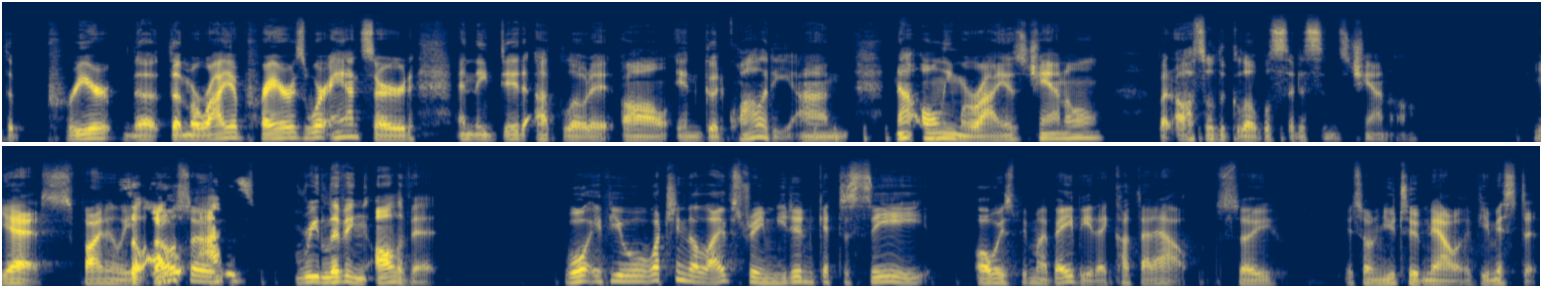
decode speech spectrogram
the prayer, the, the Mariah prayers were answered, and they did upload it all in good quality on not only Mariah's channel, but also the Global Citizens channel. Yes, finally. So I, also, I was reliving all of it. well, if you were watching the live stream, you didn't get to see Always Be My Baby. They cut that out. So it's on YouTube now if you missed it.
